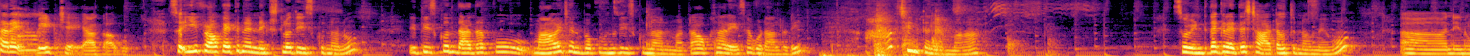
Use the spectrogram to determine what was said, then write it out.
సరే. వెయిట్ చేయి ఆగాగు. సో ఈ ఫ్రాక్ అయితే నేను నెక్స్ట్లో తీసుకున్నాను. ఇది తీసుకొని దాదాపు మావయ్య చనిపోక ముందు తీసుకున్నాను అనమాట ఒకసారి వేసా కూడా ఆల్రెడీ ఆ చింతలమ్మా. సో ఇంటి దగ్గర అయితే స్టార్ట్ అవుతున్నాం మేము. నేను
